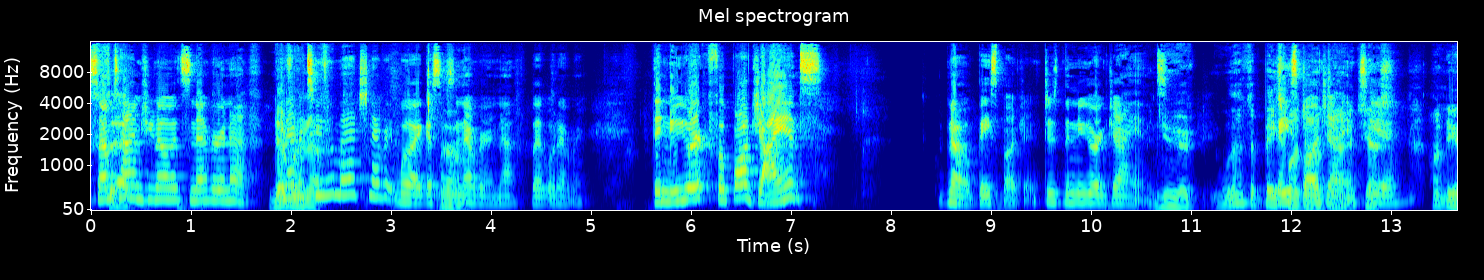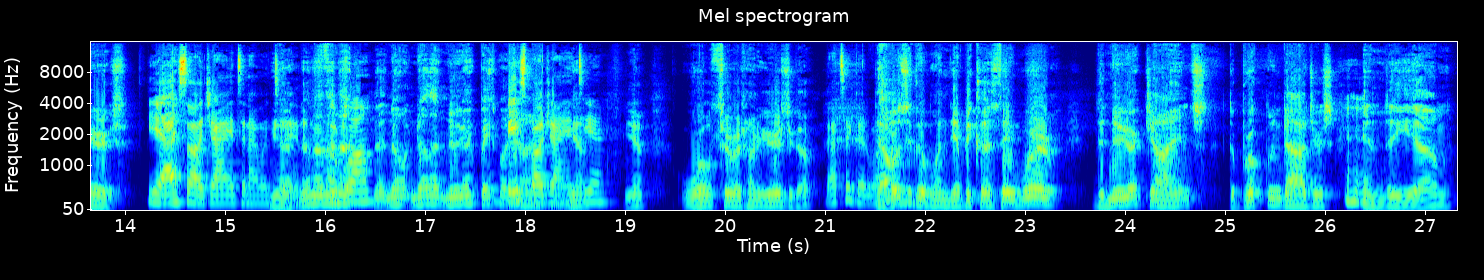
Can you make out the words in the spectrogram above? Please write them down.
sometimes you know it's never enough. Never enough. too much. Never. Well, I guess it's never enough, but whatever. The New York Football Giants. No, baseball. Gi- Just the New York Giants. New York, well, that's the baseball, Baseball Giants. Giants, yes, hundred years. Yeah, I saw Giants and I went Yeah, to no, no, no, football. no, no, no, that New York baseball, Baseball Giants. Giants, yeah, World Series hundred years ago. That's a good one. That was a good one, yeah, because they were the New York Giants, the Brooklyn Dodgers, Mm-hmm. and the um,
